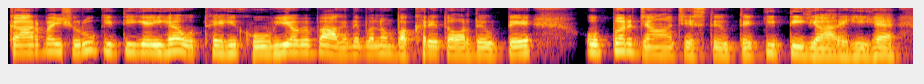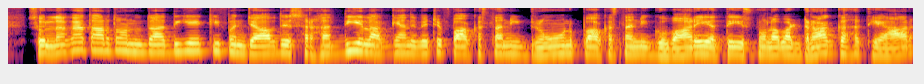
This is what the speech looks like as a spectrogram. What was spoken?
ਕਾਰਵਾਈ ਸ਼ੁਰੂ ਕੀਤੀ ਗਈ ਹੈ, ਉੱਥੇ ਹੀ ਖੂਫੀਆ ਵਿਭਾਗ ਦੇ ਵੱਲੋਂ ਵੱਖਰੇ ਤੌਰ ਦੇ ਉੱਤੇ ਉੱਪਰ ਜਾਂਚ ਇਸ ਦੇ ਉੱਤੇ ਕੀਤੀ ਜਾ ਰਹੀ ਹੈ। ਸੋ ਲਗਾਤਾਰ ਤੁਹਾਨੂੰ ਦੱਸ ਦਈਏ ਕਿ ਪੰਜਾਬ ਦੇ ਸਰਹੱਦੀ ਇਲਾਕਿਆਂ ਦੇ ਵਿੱਚ ਪਾਕਿਸਤਾਨੀ ਡਰੋਨ ਪਾਕਿਸਤਾਨੀ ਗੁਬਾਰੇ ਅਤੇ ਇਸ ਤੋਂ ਇਲਾਵਾ ਡਰੱਗ ਹਥਿਆਰ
